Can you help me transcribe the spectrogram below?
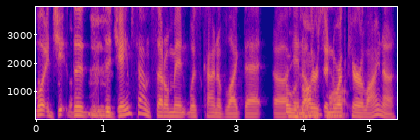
Well, J- the the Jamestown settlement was kind of like that, uh, Oh, and others in North. Carolina.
